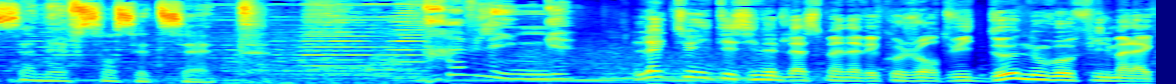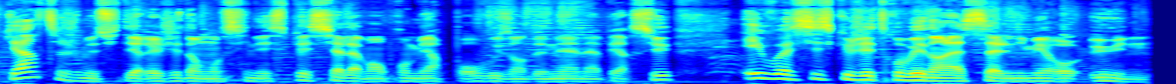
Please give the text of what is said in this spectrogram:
Sanef 177. Travelling. L'actualité ciné de la semaine avec aujourd'hui deux nouveaux films à la carte. Je me suis dirigé dans mon ciné spécial avant-première pour vous en donner un aperçu. Et voici ce que j'ai trouvé dans la salle numéro 1.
